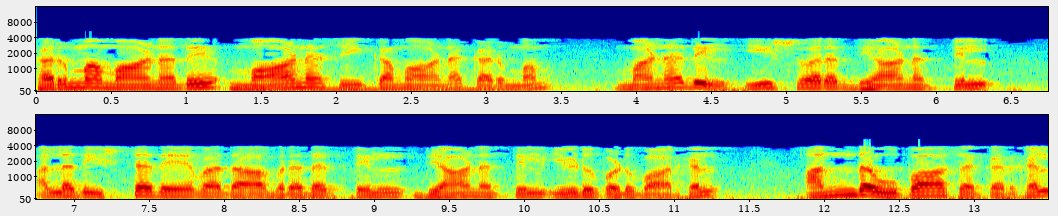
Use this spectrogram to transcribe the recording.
கர்மமானது மானசீகமான கர்மம். மனதில் ஈஸ்வர தியானத்தில் அல்லது இஷ்ட தேவதா விரதத்தில் தியானத்தில் ஈடுபடுவார்கள். அந்த உபாசகர்கள்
